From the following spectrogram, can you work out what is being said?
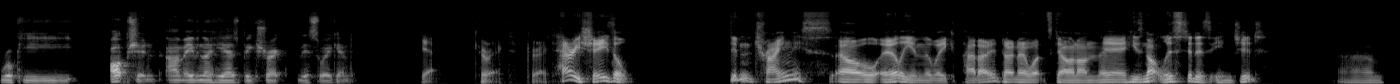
rookie option. Um, even though he has Big Shrek this weekend. Yeah, correct, correct. Harry Sheezel didn't train this uh, or early in the week, Patto. Don't know what's going on there. He's not listed as injured. Um,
